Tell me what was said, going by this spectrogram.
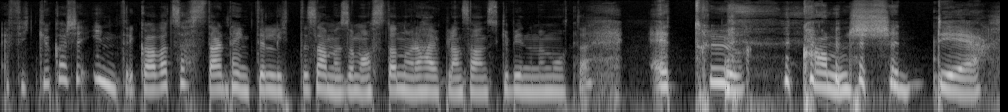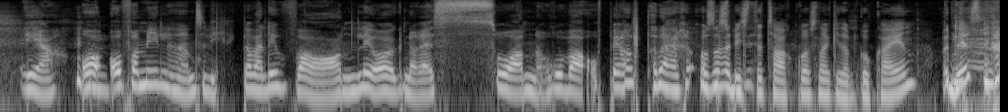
Jeg fikk jo kanskje inntrykk av at søsteren tenkte litt det samme som oss da Nora Haukeland sa hun skulle begynne med mote. Jeg tror kanskje det, ja. Og, og familien hennes virker veldig vanlig òg, når jeg så når hun var oppi alt det der. Og så, Spiste taco og snakket om kokain. Og det som,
